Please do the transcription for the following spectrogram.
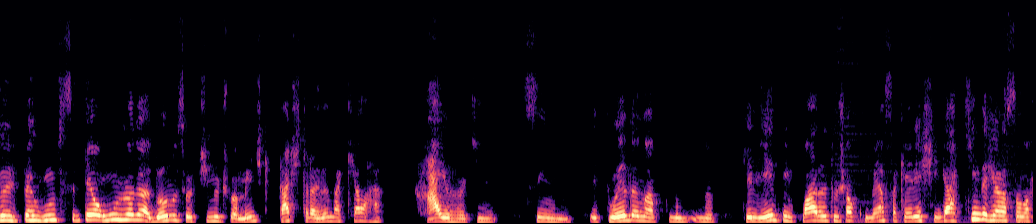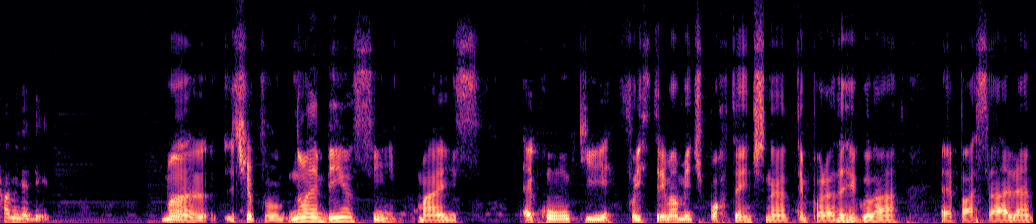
eu pergunto se tem algum jogador no seu time ultimamente que tá te trazendo aquela raiva que, sim, e tu entra na, na, que ele entra em quadra e tu já começa a querer xingar a quinta geração da família dele. Mano, tipo, não é bem assim, mas é com um que foi extremamente importante na temporada regular é, passada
